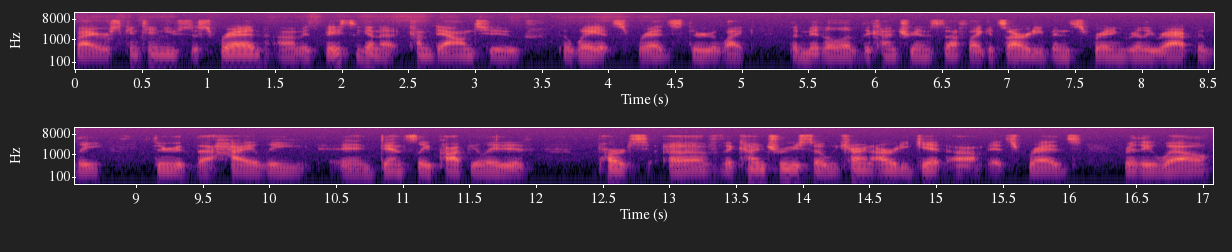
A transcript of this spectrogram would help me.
virus continues to spread, um, it's basically going to come down to the way it spreads through like the middle of the country and stuff. Like it's already been spreading really rapidly through the highly and densely populated parts of the country. So we kind of already get um, it spreads really well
